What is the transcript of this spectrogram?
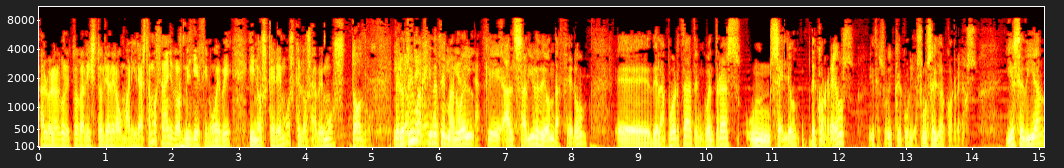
a lo largo de toda la historia de la humanidad, estamos en el año 2019 y nos queremos que lo sabemos todo. Pero tú imagínate, Manuel, que al salir de Onda Cero, eh, de la puerta te encuentras un sello de correos, y dices, uy, qué curioso, un sello de correos. Y ese día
